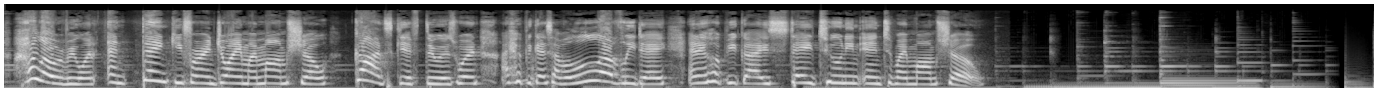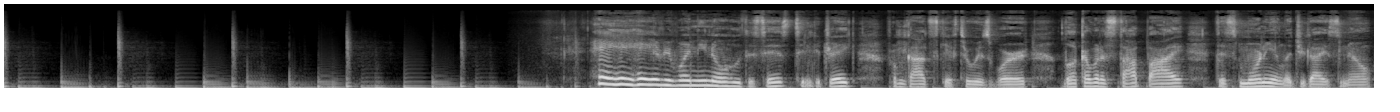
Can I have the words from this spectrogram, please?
Hello, everyone, and thank you for enjoying my mom's show, God's Gift Through His Word. I hope you guys have a lovely day, and I hope you guys stay tuning in to my mom's show. Hey, hey, hey, everyone. You know who this is. Tanika Drake from God's Gift Through His Word. Look, I want to stop by this morning and let you guys know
